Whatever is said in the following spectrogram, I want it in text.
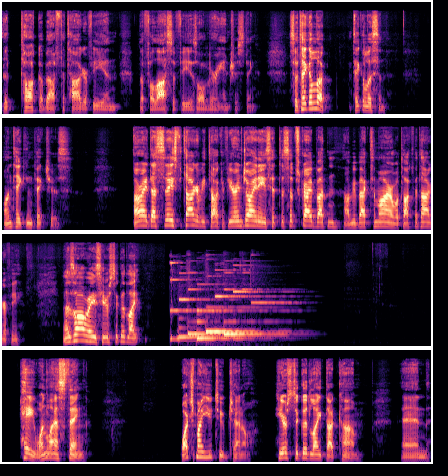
the talk about photography and the philosophy is all very interesting. So take a look, take a listen on taking pictures. All right, that's today's photography talk. If you're enjoying these, hit the subscribe button. I'll be back tomorrow. We'll talk photography. As always, here's to good light. Hey, one last thing. Watch my YouTube channel. Here's to goodlight.com. And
